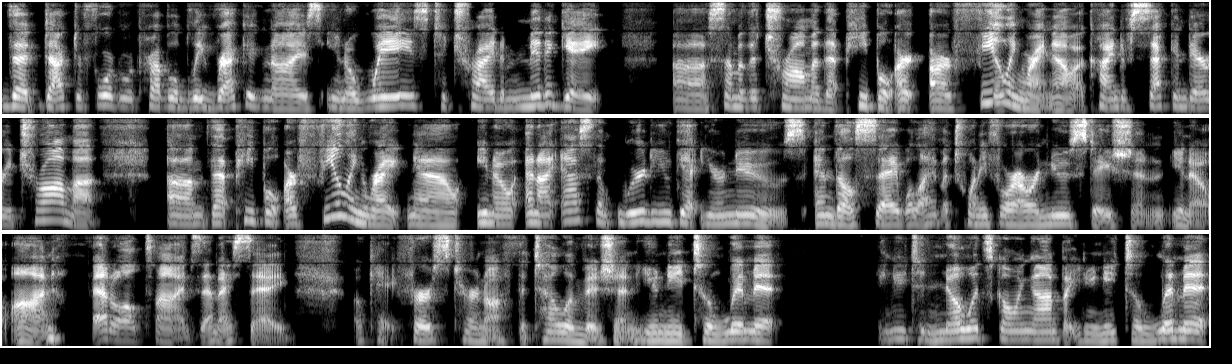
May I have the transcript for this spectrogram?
that Dr. Ford would probably recognize, you know, ways to try to mitigate uh, some of the trauma that people are are feeling right now, a kind of secondary trauma um, that people are feeling right now. You know, and I ask them, "Where do you get your news?" And they'll say, "Well, I have a 24 hour news station, you know, on at all times." And I say, "Okay, first turn off the television. You need to limit." You need to know what's going on, but you need to limit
